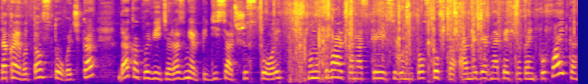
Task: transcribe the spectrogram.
такая вот толстовочка, да, как вы видите, размер 56, но называется она, скорее всего, не толстовка, а, наверное, опять какая-нибудь фуфайка.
